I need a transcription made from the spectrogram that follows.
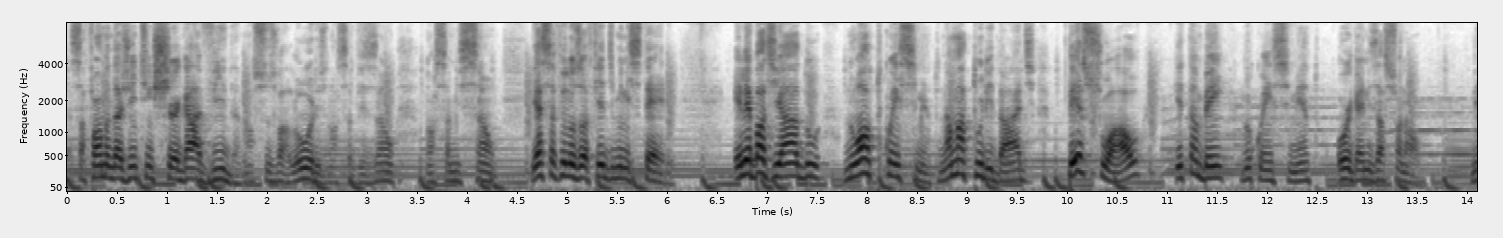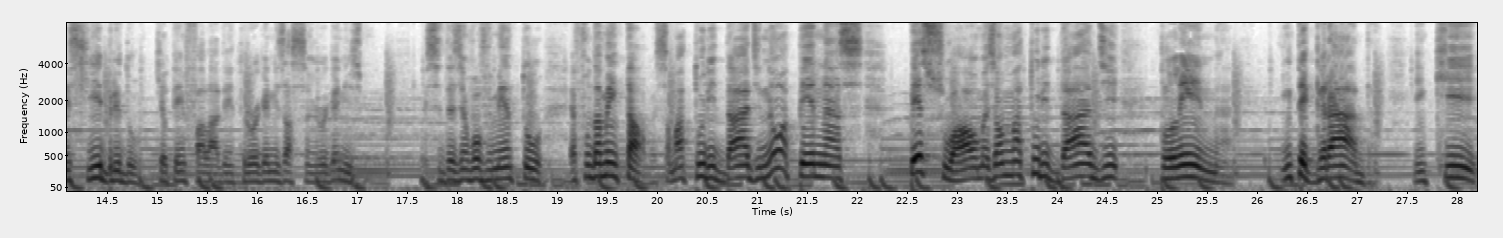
essa forma da gente enxergar a vida, nossos valores, nossa visão, nossa missão. E essa filosofia de ministério, ele é baseado no autoconhecimento, na maturidade pessoal e também no conhecimento organizacional, nesse híbrido que eu tenho falado entre organização e organismo. Esse desenvolvimento é fundamental, essa maturidade não apenas pessoal, mas é uma maturidade plena, integrada, em que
